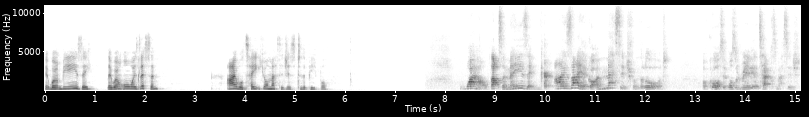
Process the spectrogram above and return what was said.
It won't be easy. They won't always listen. I will take your messages to the people. Wow, that's amazing. Isaiah got a message from the Lord. Of course, it wasn't really a text message.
